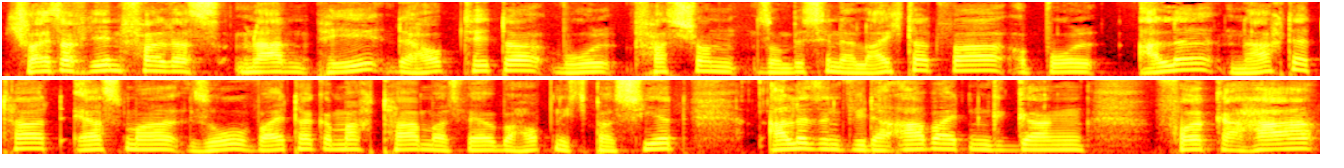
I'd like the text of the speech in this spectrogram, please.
Ich weiß auf jeden Fall, dass Mladen P., der Haupttäter, wohl fast schon so ein bisschen erleichtert war, obwohl alle nach der Tat erstmal so weitergemacht haben, als wäre überhaupt nichts passiert. Alle sind wieder arbeiten gegangen. Volker H.,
